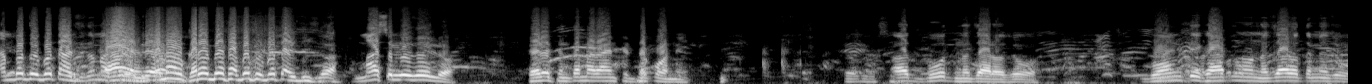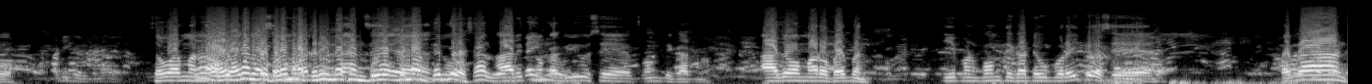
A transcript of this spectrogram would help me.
આમ બધું બતાડશે તમારે ઘરે બેઠા બધું બતાવી દીધું. જો જોઈ લો. ઘરે થી તમારે અહીંથી ધક્કો નહીં. અદ્ભુત નજારો જુઓ. ગોમતી ઘાટ નો નજારો તમે જુઓ. સવારમાં નવ કરી નાખે છે. આ રીતનો ગોમતી ઘાટ નો આ જો મારો ભાઈબંધ. એ પણ ગોમતી ઘાટે ઊભો રહી ગયો છે. ભાઈબંધ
